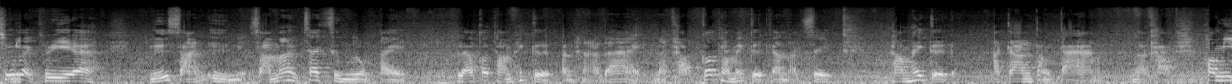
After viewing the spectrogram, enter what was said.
เชื้อแบคทีเรีย หรือสารอื่นเนี่ยสามารถแทรกซึมลงไป แล้วก็ทำให้เกิดปัญหาได้นะครับ ก็ทำให้เกิดการอักเสบทำให้เกิดอาการต่างๆนะครับ พอมี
